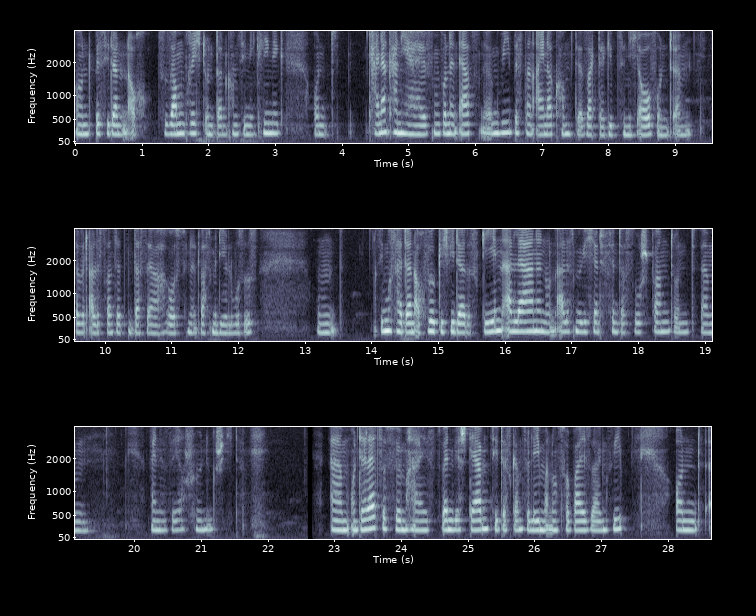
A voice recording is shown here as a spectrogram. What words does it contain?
Und bis sie dann auch zusammenbricht und dann kommt sie in die Klinik und keiner kann ihr helfen von den Ärzten irgendwie, bis dann einer kommt, der sagt, er gibt sie nicht auf und ähm, er wird alles dran setzen, dass er herausfindet, was mit ihr los ist. Und sie muss halt dann auch wirklich wieder das Gehen erlernen und alles Mögliche. Ich finde das so spannend und ähm, eine sehr schöne Geschichte. Ähm, und der letzte Film heißt Wenn wir sterben, zieht das ganze Leben an uns vorbei, sagen sie. Und äh,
